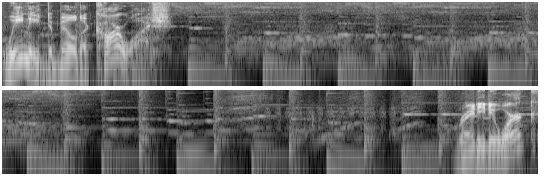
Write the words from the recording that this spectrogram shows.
We need to build a car wash. Ready to work?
